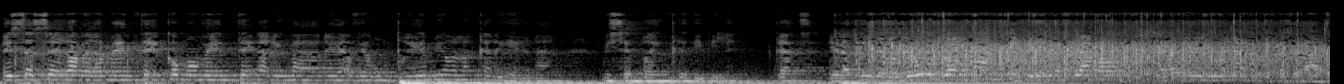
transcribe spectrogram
e stasera veramente è commovente arrivare a avere un premio alla carriera. Mi sembra incredibile. Grazie. Per doveroso e ti ringraziamo per aver illuminato questa serata.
